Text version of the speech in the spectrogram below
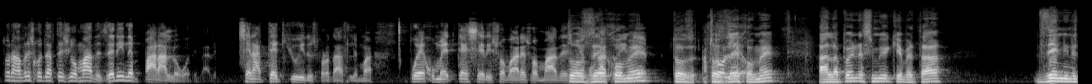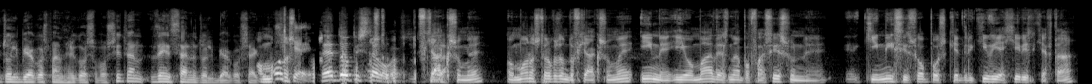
το να βρίσκονται αυτές οι ομάδες. Δεν είναι παράλογο δηλαδή. Σε ένα τέτοιου είδους πρωτάθλημα που έχουμε τέσσερις σοβαρές ομάδες. Το δέχομαι, το, το λέω. δέχομαι, αλλά από ένα σημείο και μετά δεν είναι το Ολυμπιακός Παναθηνικό όπως ήταν, δεν θα είναι το Ολυμπιακός Ο Σάκη. μόνος Οκ. τρόπος δεν το πιστεύω. να το φτιάξουμε, ο μόνος τρόπος να το φτιάξουμε είναι οι ομάδες να αποφασίσουν ε, κινήσεις όπως κεντρική διαχείριση και αυτά,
